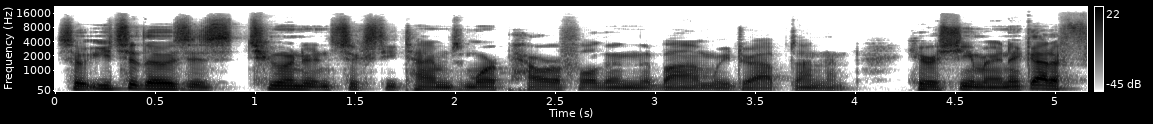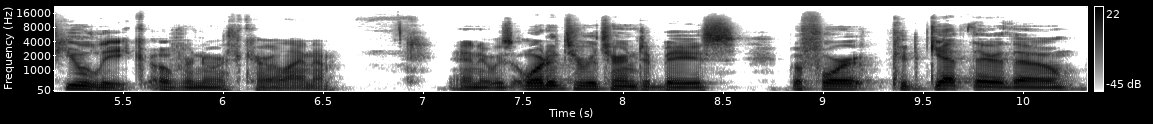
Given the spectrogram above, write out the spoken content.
So each of those is 260 times more powerful than the bomb we dropped on Hiroshima, and it got a fuel leak over North Carolina. And it was ordered to return to base. Before it could get there, though,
